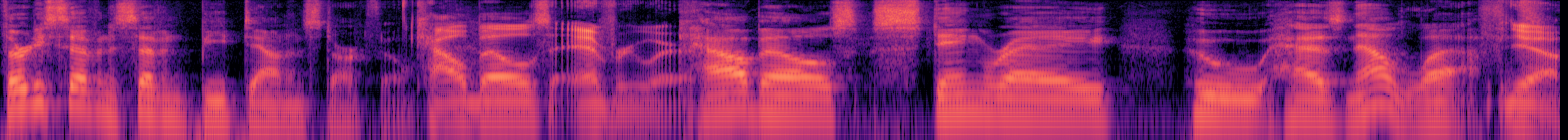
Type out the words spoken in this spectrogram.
Thirty-seven to seven beatdown in Starkville. Cowbells everywhere. Cowbells, Stingray, who has now left. Yeah.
